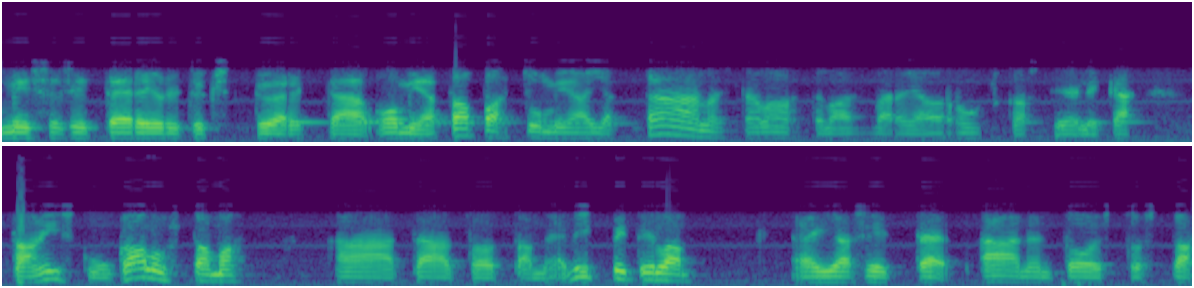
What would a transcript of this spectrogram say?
missä sitten eri yritykset pyörittää omia tapahtumia. Ja täällä sitä lahtelaisväriä on rutkasti, eli tämä on iskun kalustama, tämä tota, meidän vippitila, ja sitten äänentoistosta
